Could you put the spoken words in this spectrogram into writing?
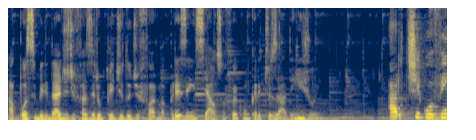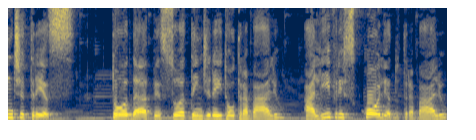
a possibilidade de fazer o pedido de forma presencial só foi concretizada em junho. Artigo 23. Toda a pessoa tem direito ao trabalho, à livre escolha do trabalho,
